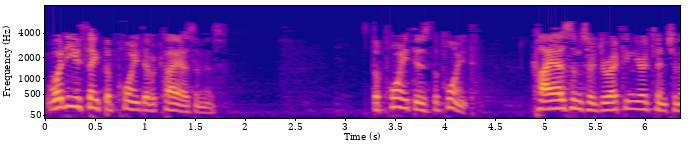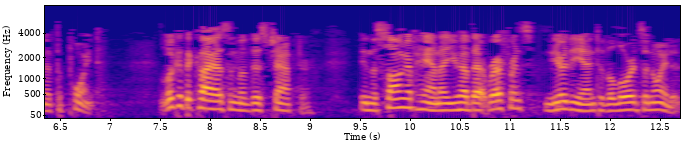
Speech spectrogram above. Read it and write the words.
What do you think the point of a chiasm is? The point is the point. Chiasms are directing your attention at the point. Look at the chiasm of this chapter. In the Song of Hannah, you have that reference near the end to the Lord's anointed.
